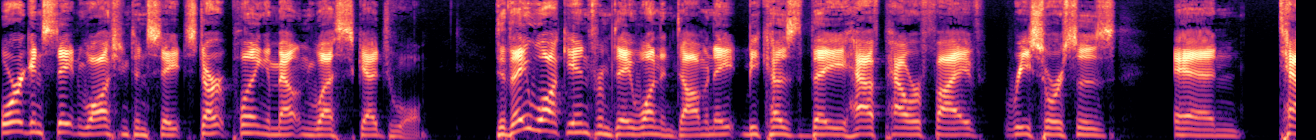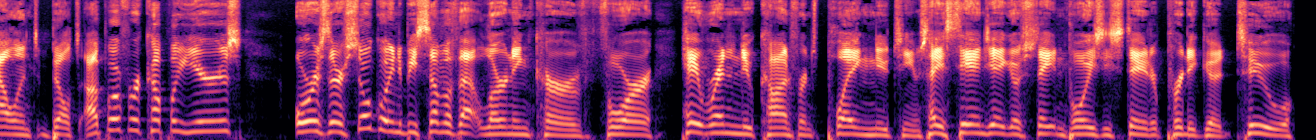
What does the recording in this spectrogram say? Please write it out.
Oregon State and Washington State start playing a Mountain West schedule, do they walk in from day one and dominate because they have Power Five resources and talent built up over a couple years? Or is there still going to be some of that learning curve for, hey, we're in a new conference playing new teams? Hey, San Diego State and Boise State are pretty good too.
